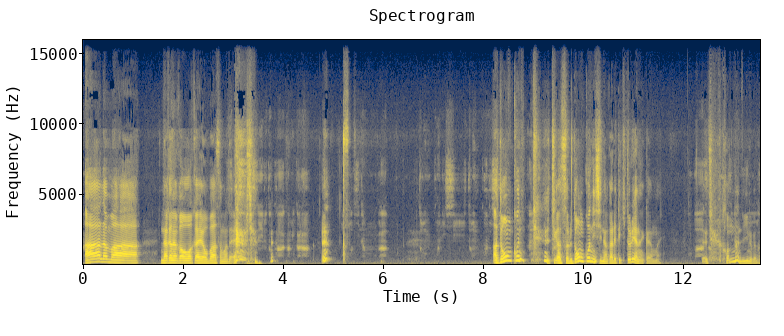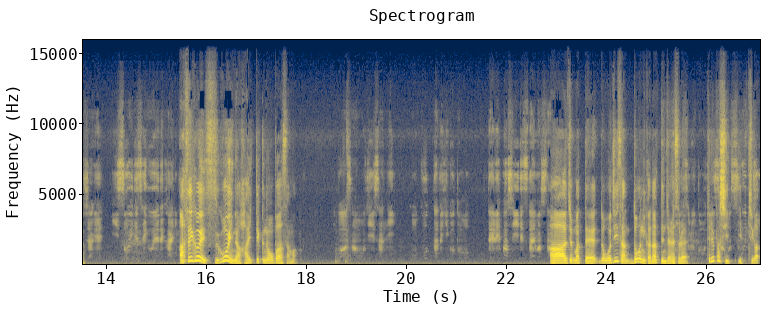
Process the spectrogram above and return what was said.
あらまあ、なかなかお若いおばあ様で。あ、どんこに、違う、それ、どんこ西流れてきとるやないかよ、お前。こんなんでいいのかな？グウェイで帰りまあ、セグウェイ、すごいな、ハイテクなおばあ様。すおばあさんはおじいさんに起こった出来事をテレパシーで伝えましたあー、ちょ、待って。どおじいさん、どうにかなってんじゃない？それ。テレパシー、いや、違う。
